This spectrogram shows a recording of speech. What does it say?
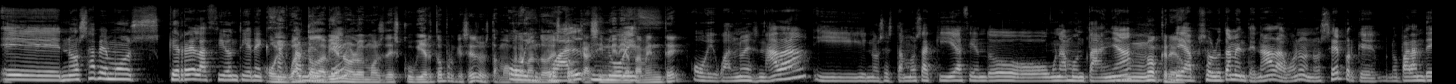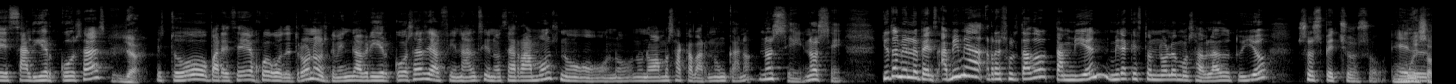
eh, no sabemos qué relación tiene O exactamente. igual todavía no lo hemos descubierto, porque es eso, estamos O grabando esto casi no es- inmediatamente. o igual no es nada y nos estamos aquí haciendo una montaña No creo. de absolutamente nada. Bueno, no sé, porque no paran de salir cosas. Ya. Esto parece Juego de Tronos, que venga a abrir cosas y al final, si no cerramos, no, no, no, vamos a acabar nunca, ¿no? No sé, no sé. Yo también lo he pensado. A mí me ha resultado también, mira que esto no lo hemos hablado tú y yo, sospechoso. Muy el sospechoso.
